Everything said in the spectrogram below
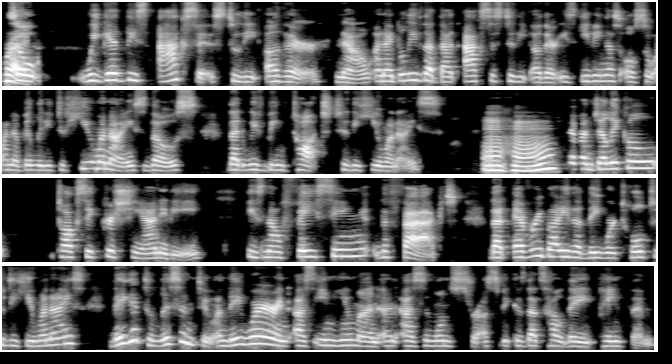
right. so we get this access to the other now and i believe that that access to the other is giving us also an ability to humanize those that we've been taught to dehumanize mm-hmm. evangelical toxic christianity is now facing the fact that everybody that they were told to dehumanize they get to listen to and they weren't as inhuman and as monstrous because that's how they paint them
